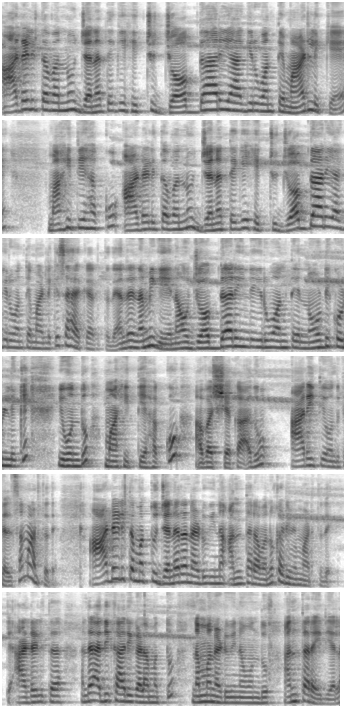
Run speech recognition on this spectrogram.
ಆಡಳಿತವನ್ನು ಜನತೆಗೆ ಹೆಚ್ಚು ಜವಾಬ್ದಾರಿಯಾಗಿರುವಂತೆ ಮಾಡಲಿಕ್ಕೆ, ಮಾಹಿತಿ ಹಕ್ಕು ಆಡಳಿತವನ್ನು ಜನತೆಗೆ ಹೆಚ್ಚು ಜವಾಬ್ದಾರಿಯಾಗಿರುವಂತೆ ಮಾಡಲಿಕ್ಕೆ ಸಹಾಯಕ ಆಗ್ತದೆ. ಅಂದರೆ ನಮಗೆ ನಾವು ಜವಾಬ್ದಾರಿಯಿಂದ ಇರುವಂತೆ ನೋಡಿಕೊಳ್ಳಲಿಕ್ಕೆ ಈ ಒಂದು ಮಾಹಿತಿ ಹಕ್ಕು ಅವಶ್ಯಕ. ಅದು ಆ ರೀತಿಯ ಒಂದು ಕೆಲಸ ಮಾಡ್ತದೆ. ಆಡಳಿತ ಮತ್ತು ಜನರ ನಡುವಿನ ಅಂತರವನ್ನು ಕಡಿಮೆ ಮಾಡ್ತದೆ. ಆಡಳಿತ ಅಂದರೆ ಅಧಿಕಾರಿಗಳ ಮತ್ತು ನಮ್ಮ ನಡುವಿನ ಒಂದು ಅಂತರ ಇದೆಯಲ್ಲ,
